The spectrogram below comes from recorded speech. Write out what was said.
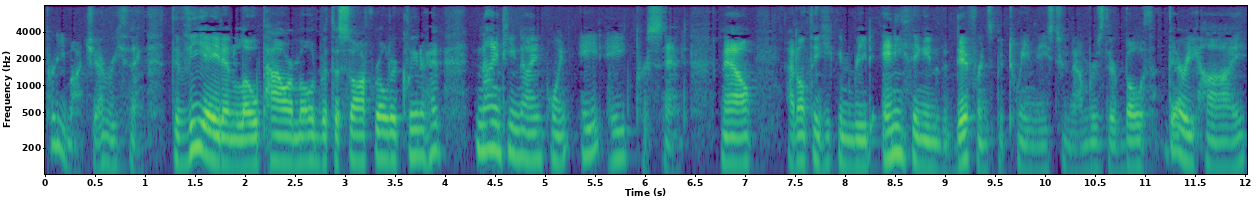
Pretty much everything. The V8 in low power mode with the soft roller cleaner head, 99.88%. Now, I don't think you can read anything into the difference between these two numbers. They're both very high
